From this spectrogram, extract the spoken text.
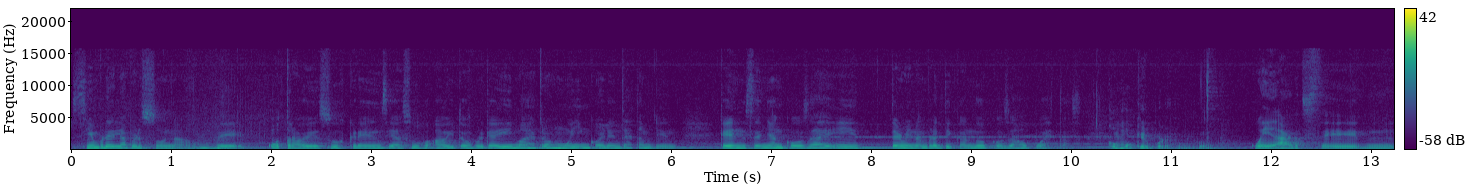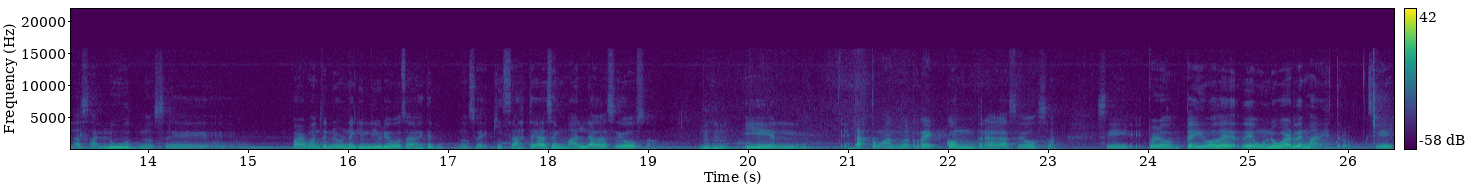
siempre de la persona, de otra vez sus creencias, sus hábitos, porque hay maestros muy incoherentes también, que enseñan cosas y terminan practicando cosas opuestas Como que, por ejemplo. cuidarse, la salud, no sé, para mantener un equilibrio, vos sabes que, no sé, quizás te hace mal la gaseosa Ujú. y el, estás tomando recontra gaseosa, ¿sí? Pero te digo de, de un lugar de maestro, ¿sí?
